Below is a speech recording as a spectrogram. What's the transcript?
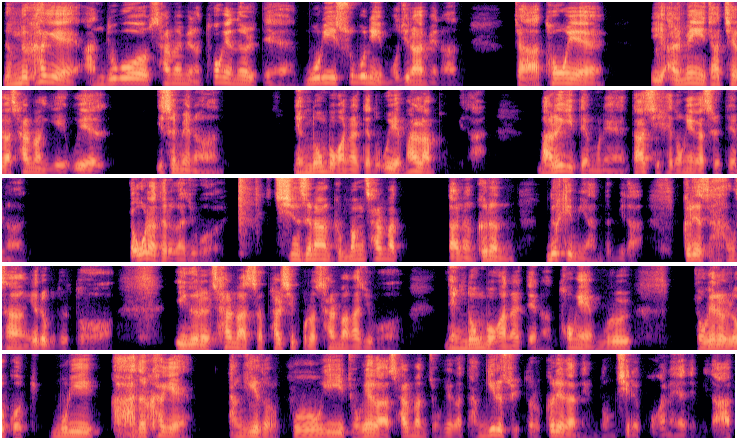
넉넉하게 안 두고 삶으면 통에 넣을 때 물이 수분이 모자라면은 자, 통 위에 이 알맹이 자체가 삶은 게 위에 있으면은 냉동 보관할 때도 위에 말라붙니다 마르기 때문에 다시 해동해 갔을 때는 쪼그라들어 가지고 신선한 금방 삶았다는 그런 느낌이 안 듭니다. 그래서 항상 여러분들도 이거를 삶아서 80% 삶아가지고 냉동 보관할 때는 통에 물을 조개를 넣고 물이 가득하게 당기도록 이 조개가 삶은 조개가 당길 수 있도록 그래가 냉동실에 보관해야 됩니다.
